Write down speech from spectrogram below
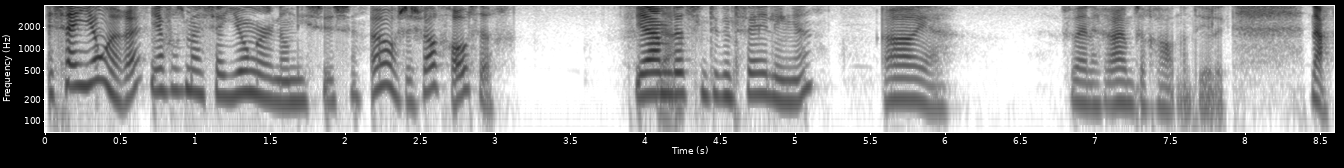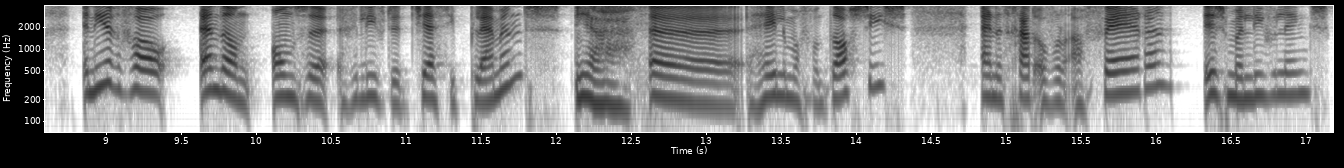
Het zijn jongeren. Ja, volgens mij is zij jonger dan die zussen. Oh, ze is wel groter. Ja, maar Ja. dat is natuurlijk een tweeling, hè? Oh ja. Ze weinig ruimte gehad natuurlijk. Nou, in ieder geval. En dan onze geliefde Jessie Plemons. Ja. Eh, helemaal fantastisch. En het gaat over een affaire. Is mijn lievelings.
